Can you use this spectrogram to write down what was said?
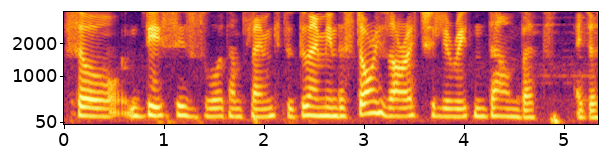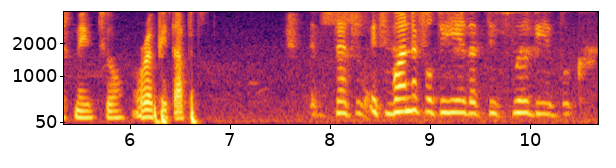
So this is what I'm planning to do. I mean, the stories are actually written down, but I just need to wrap it up. It's that's it's wonderful to hear that this will be a book.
